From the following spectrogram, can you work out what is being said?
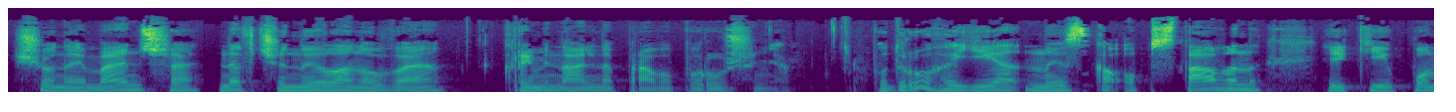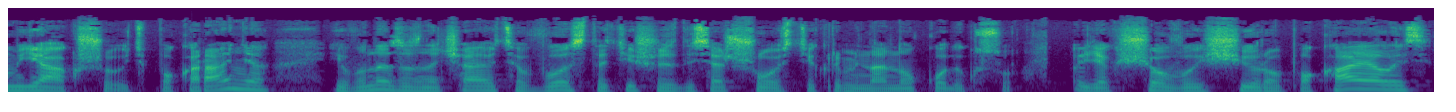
щонайменше не вчинила нове кримінальне правопорушення. По-друге, є низка обставин, які пом'якшують покарання, і вони зазначаються в статті 66 кримінального кодексу. Якщо ви щиро покаялись,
